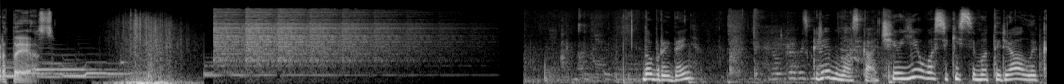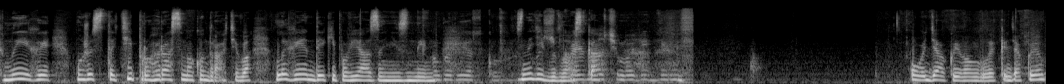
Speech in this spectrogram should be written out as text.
РТС. Добрий день. Скажіть, будь ласка, чи є у вас якісь матеріали, книги, може статті про Герасима Кондратєва, легенди, які пов'язані з ним? Обов'язково. Знайдіть, будь ласка. О, дякую вам велике, дякую.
